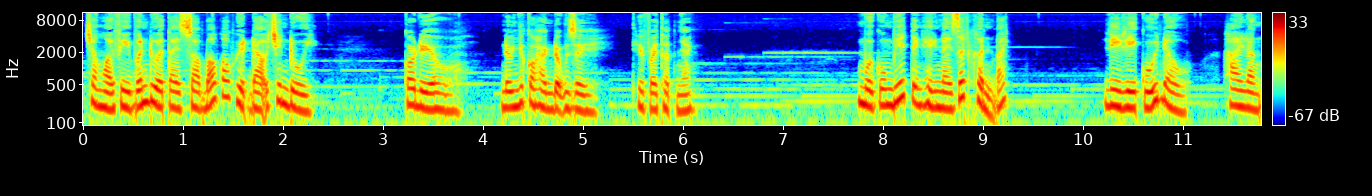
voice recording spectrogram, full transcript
Chàng hoài phi vẫn đưa tay xoa bóp các huyệt đạo trên đùi. Có điều nếu như có hành động gì thì phải thật nhanh. Mùi cũng biết tình hình này rất khẩn bách. Lily cúi đầu hai lần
